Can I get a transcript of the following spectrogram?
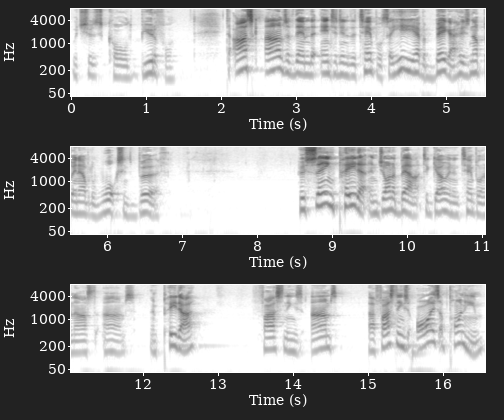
which was called Beautiful, to ask alms of them that entered into the temple. So here you have a beggar who's not been able to walk since birth, who's seeing Peter and John about to go in the temple and ask alms. And Peter, fastening his arms, uh, fastening his eyes upon him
